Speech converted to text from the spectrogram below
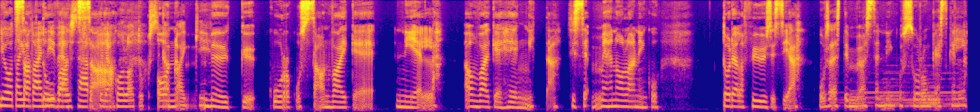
Joo, tai jotain nivelsärkyjä, kolotuksia, on kaikki. möykky kurkussa, on vaikea niellä, on vaikea hengittää. Siis se, mehän ollaan niin kuin todella fyysisiä useasti myös sen niin kuin surun keskellä.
